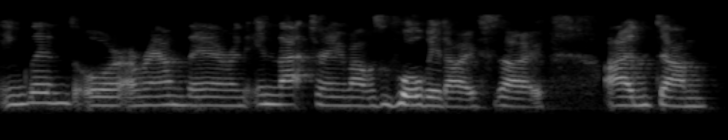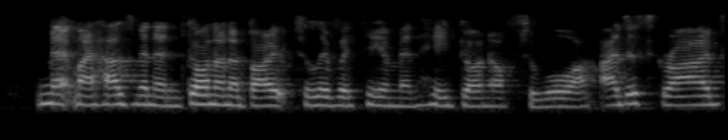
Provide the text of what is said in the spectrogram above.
England or around there. And in that dream, I was a war widow. So I'd um, met my husband and gone on a boat to live with him, and he'd gone off to war. I described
